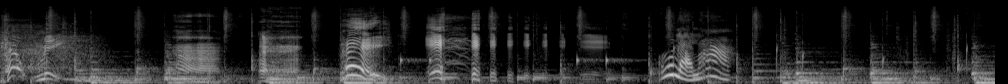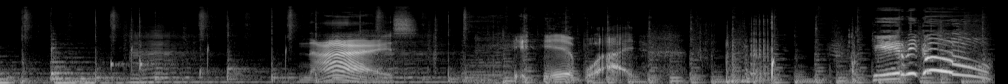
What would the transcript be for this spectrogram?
Help me! Hey! Ooh la la. Nice. yeah, boy. Here we go!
